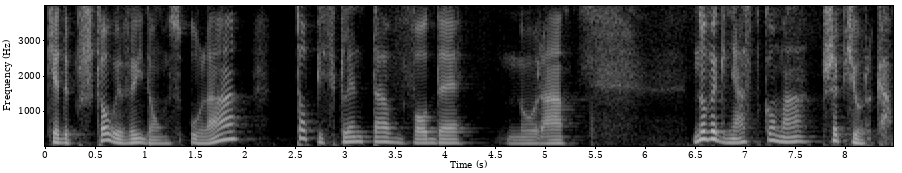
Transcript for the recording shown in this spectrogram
kiedy pszczoły wyjdą z ula, to pisklęta w wodę nura. Nowe gniazdko ma przepiórka.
